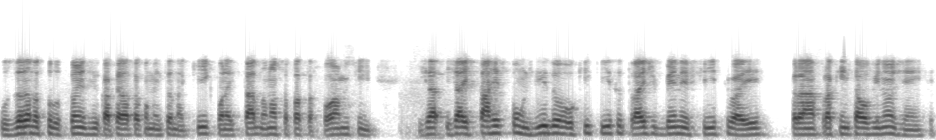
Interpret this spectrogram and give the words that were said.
usando as soluções que o Capela está comentando aqui, conectado na nossa plataforma, enfim, já, já está respondido o que, que isso traz de benefício aí para quem está ouvindo a gente.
